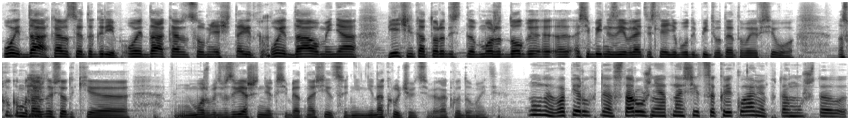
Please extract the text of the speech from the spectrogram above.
ой, да, кажется, это грипп. Ой, да, кажется, у меня щитовидка. Ой, да, у меня печень, которая может долго э, э, о себе не заявлять, если я не буду пить вот этого и всего. Насколько мы должны все-таки, э, может быть, взвешеннее к себе относиться, не, не накручивать себя, как вы думаете? Ну, да, во-первых, да, осторожнее относиться к рекламе, потому что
